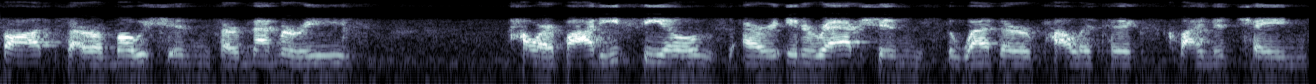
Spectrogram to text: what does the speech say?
thoughts, our emotions, our memories, how our body feels, our interactions, the weather, politics, climate change,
